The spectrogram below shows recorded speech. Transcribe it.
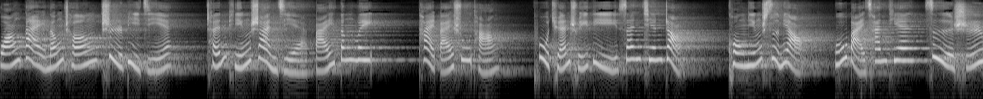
黄盖能成赤壁捷，陈平善解白登危。太白书堂瀑泉垂地三千丈，孔明寺庙五百参天四十。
